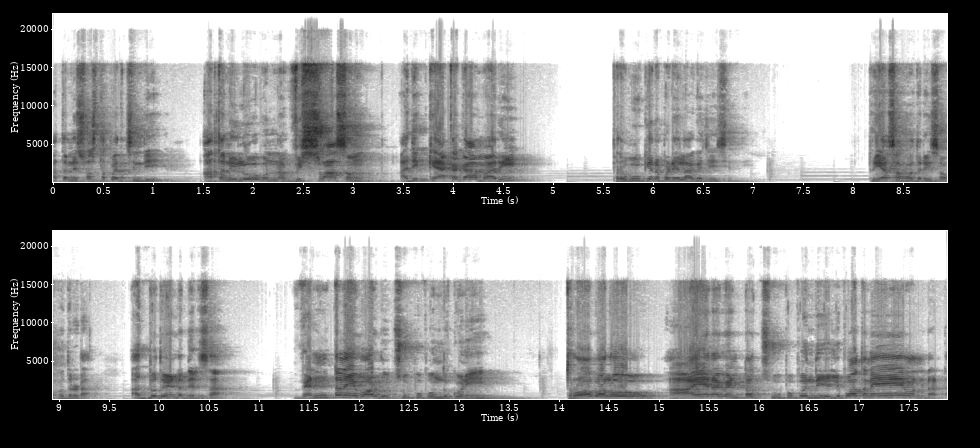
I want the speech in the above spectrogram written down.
అతన్ని స్వస్థపరిచింది. అతనిలో ఉన్న విశ్వాసం అది కేకగా మారి ప్రభు కినపడేలాగా చేసింది. ప్రియ సహోదరి సహోదరుడా అద్భుతం ఏంటో తెలుసా? వెంటనే వాడు చూపు పొందుకొని త్రోవలో ఆయన వెంట చూపు పొంది వెళ్ళిపోతూనే ఉండట.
